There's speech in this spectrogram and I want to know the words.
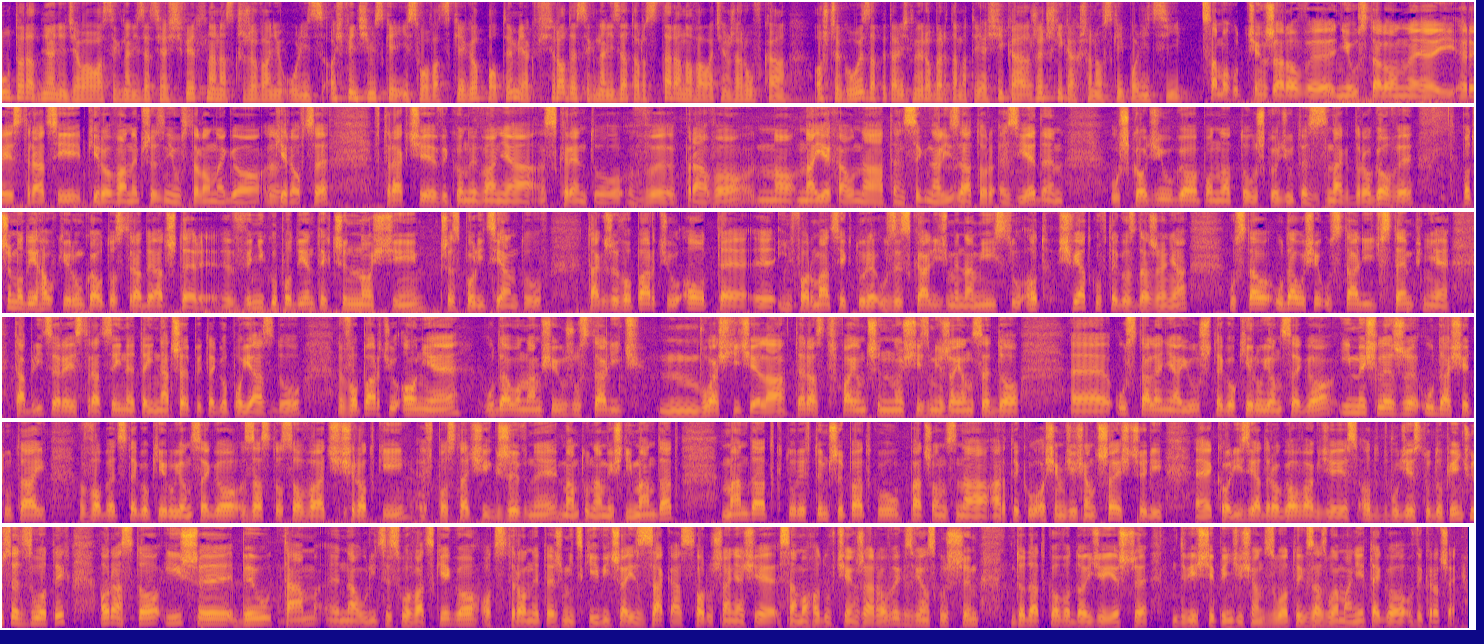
Półtora dnia nie działała sygnalizacja świetlna na skrzyżowaniu ulic Oświęcimskiej i Słowackiego po tym, jak w środę sygnalizator staranowała ciężarówka. O szczegóły zapytaliśmy Roberta Matyjasika, rzecznika chrzanowskiej policji. Samochód ciężarowy nieustalonej rejestracji, kierowany przez nieustalonego kierowcę, w trakcie wykonywania skrętu w prawo no, najechał na ten sygnalizator S1, uszkodził go, ponadto uszkodził też znak drogowy, po czym odjechał w kierunku autostrady A4. W wyniku podjętych czynności przez policjantów, także w oparciu o te e, informacje, które uzyskaliśmy na miejscu od świadków tego zdarzenia, ustało, udało się ustalić wstępnie tablice rejestracyjne tej naczepy tego pojazdu. W oparciu o nie udało nam się już ustalić mm, właściciela. Teraz trwają czynności zmierzające do ustalenia już tego kierującego i myślę, że uda się tutaj wobec tego kierującego zastosować środki w postaci grzywny, mam tu na myśli mandat. Mandat, który w tym przypadku, patrząc na artykuł 86, czyli e, kolizja drogowa, gdzie jest od 20 do 500 zł oraz to, iż e, był tam e, na ulicy Słowackiego od strony też Mickiewicza jest zakaz poruszania się samochodów ciężarowych, w związku z czym dodatkowo dojdzie jeszcze 250 zł za złamanie tego wykroczenia.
